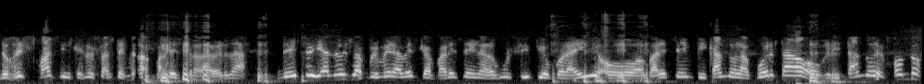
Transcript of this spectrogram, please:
no es fácil que no salten a la palestra, la verdad. De hecho, ya no es la primera vez que aparecen en algún sitio por ahí o aparecen picando la puerta o gritando de fondo.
